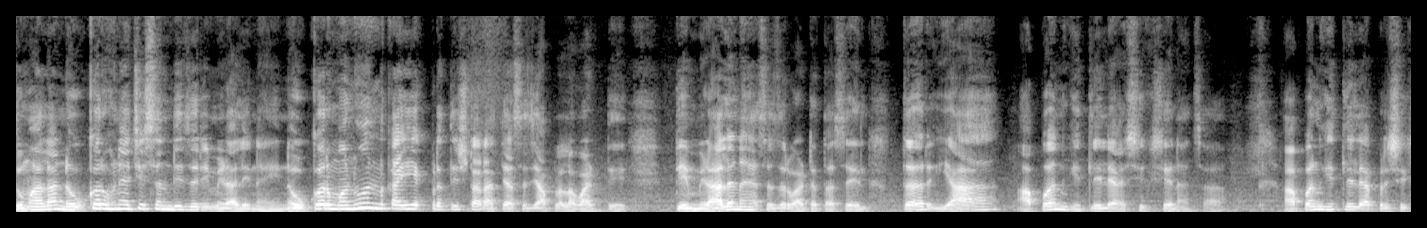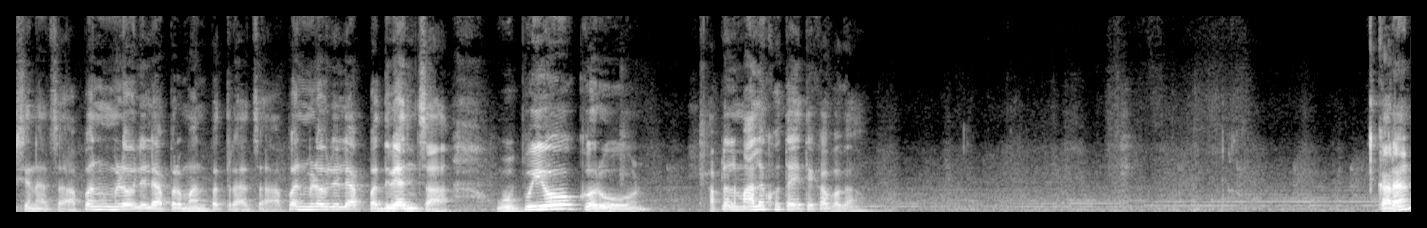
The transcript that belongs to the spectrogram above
तुम्हाला नोकर होण्याची संधी जरी मिळाली नाही नोकर म्हणून काही एक प्रतिष्ठा राहते असं जे आपल्याला वाटते ते मिळालं नाही असं जर वाटत असेल तर या आपण घेतलेल्या शिक्षणाचा आपण घेतलेल्या प्रशिक्षणाचा आपण मिळवलेल्या प्रमाणपत्राचा आपण मिळवलेल्या पदव्यांचा उपयोग करून आपल्याला मालक होता येते का बघा? कारण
